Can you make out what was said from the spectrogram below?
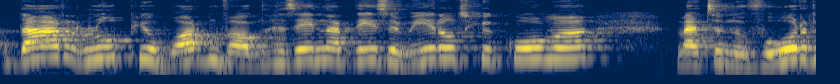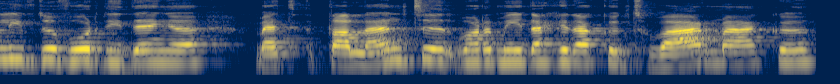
daar loop je warm van. Je bent naar deze wereld gekomen met een voorliefde voor die dingen, met talenten waarmee dat je dat kunt waarmaken.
